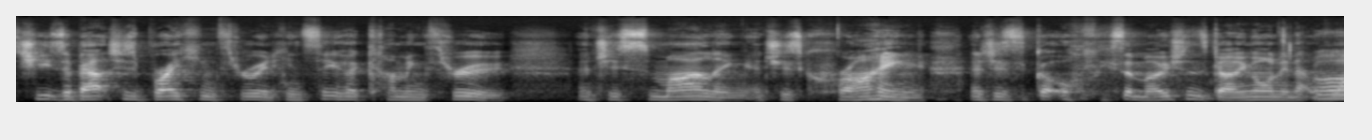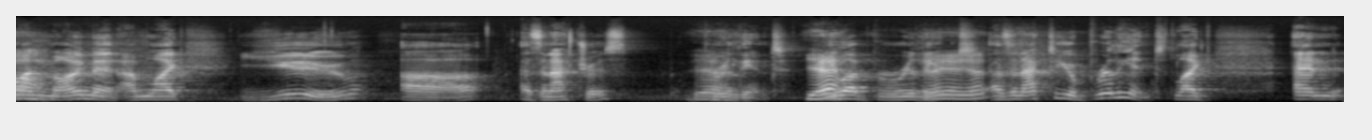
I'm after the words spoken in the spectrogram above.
She's about. She's breaking through, and you can see her coming through. And she's smiling and she's crying and she's got all these emotions going on in that Oh. one moment. I'm like, you are, as an actress, Yeah. brilliant. Yeah. You are brilliant. yeah. As an actor, you're brilliant. Like, and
